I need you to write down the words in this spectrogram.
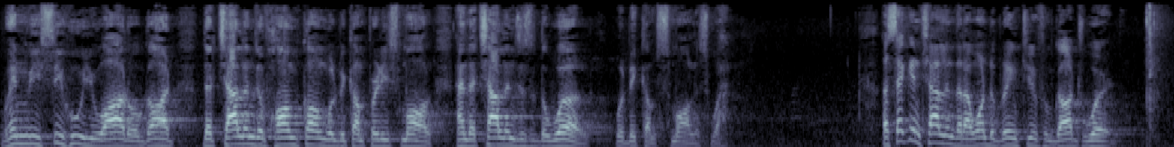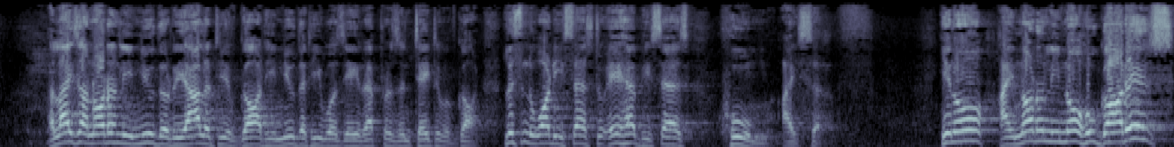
when we see who you are, oh God, the challenge of Hong Kong will become pretty small and the challenges of the world will become small as well. A second challenge that I want to bring to you from God's word. Elijah not only knew the reality of God, he knew that he was a representative of God. Listen to what he says to Ahab. He says, whom I serve. You know, I not only know who God is,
